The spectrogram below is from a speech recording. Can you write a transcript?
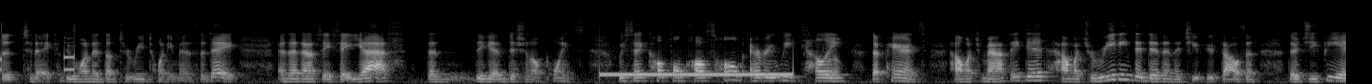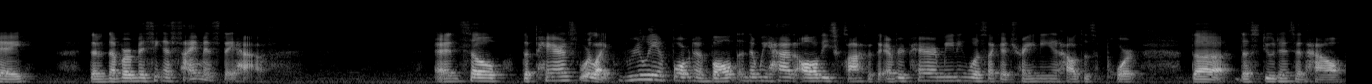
this today? Because we wanted them to read 20 minutes a day. And then as they say yes, then they get additional points. We send phone calls home every week telling the parents how much math they did, how much reading they did in Achieve 3000, their GPA, the number of missing assignments they have. And so the parents were like really informed and involved. And then we had all these classes. Every parent meeting was like a training in how to support the, the students and how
